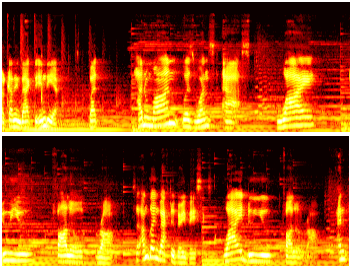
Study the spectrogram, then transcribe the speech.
or coming back to India, but Hanuman was once asked, Why do you follow Ram? So I'm going back to very basics. Why do you follow Ram? And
